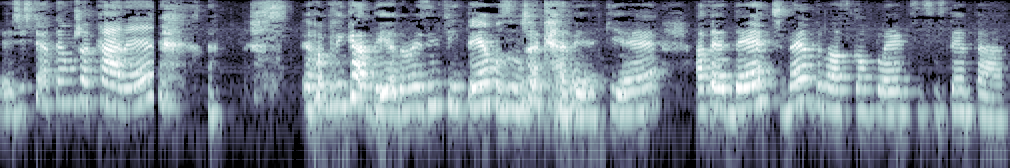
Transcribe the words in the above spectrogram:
A gente tem até um jacaré é uma brincadeira, mas enfim, temos um jacaré que é a vedete né, do nosso complexo sustentável.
